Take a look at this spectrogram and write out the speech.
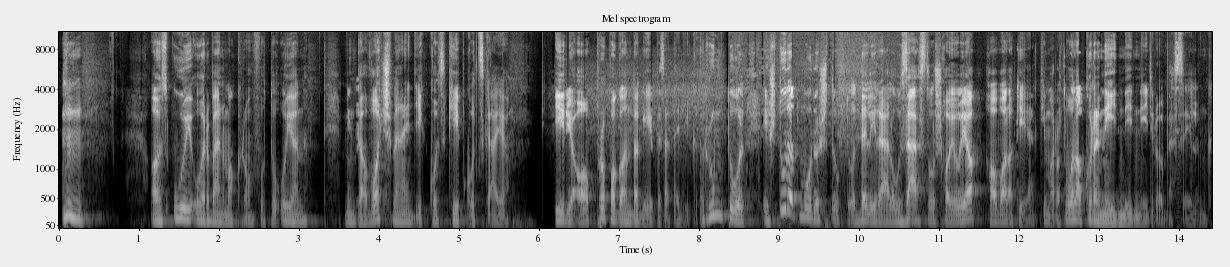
Az új Orbán Macron fotó olyan, mint a Watchmen egyik kock, képkockája. Írja a propagandagépezet egyik rumtól és tudatmódosítóktól deliráló zászlós hajója, ha valaki kimaradt volna, akkor a 444-ről beszélünk.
